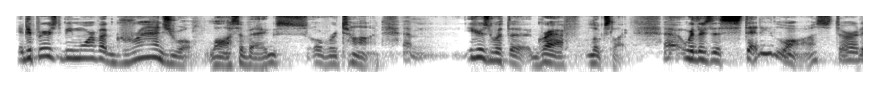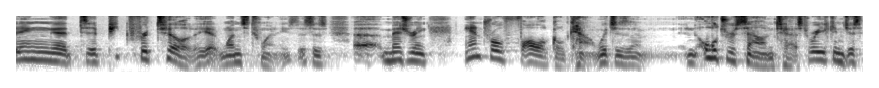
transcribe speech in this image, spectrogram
it appears to be more of a gradual loss of eggs over time. Um, here's what the graph looks like, uh, where there's a steady loss starting at uh, peak fertility at one's 20s. This is uh, measuring antral follicle count, which is a an ultrasound test where you can just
